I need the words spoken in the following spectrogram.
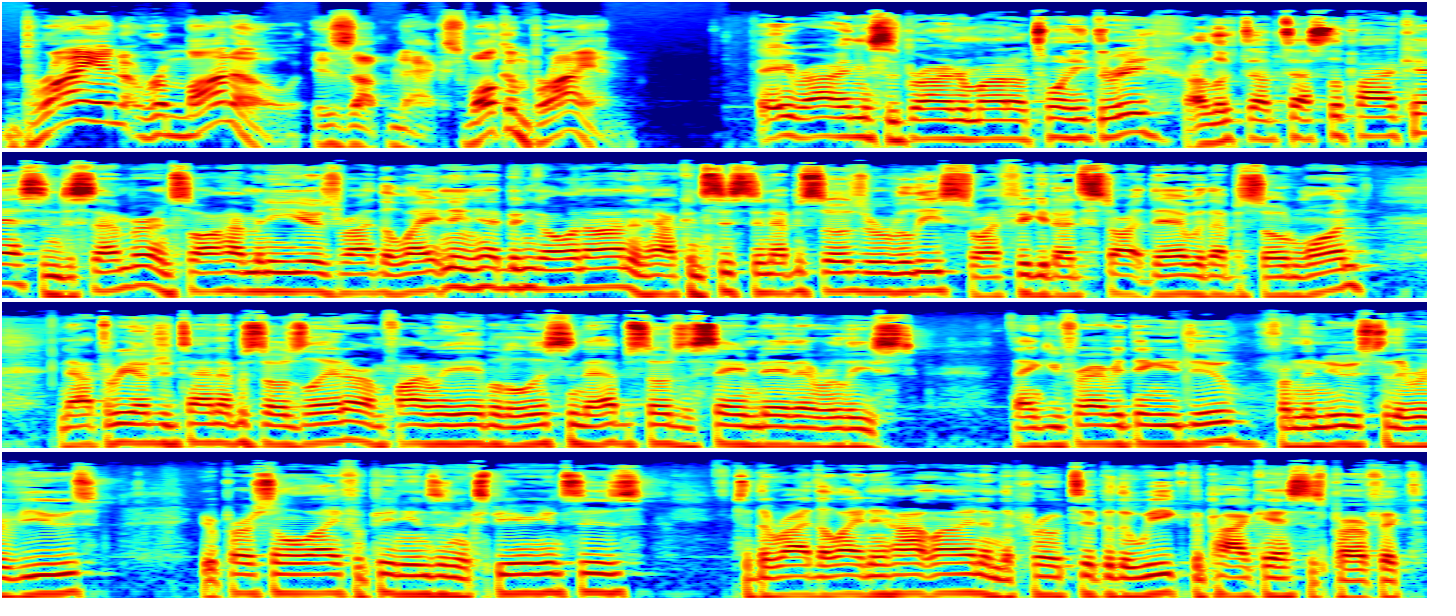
Brian Romano is up next. Welcome, Brian. Hey Ryan, this is Brian Romano, 23. I looked up Tesla podcast in December and saw how many years Ride the Lightning had been going on and how consistent episodes were released, so I figured I'd start there with episode one. Now, 310 episodes later, I'm finally able to listen to episodes the same day they're released. Thank you for everything you do, from the news to the reviews, your personal life, opinions, and experiences, to the Ride the Lightning hotline and the pro tip of the week. The podcast is perfect.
